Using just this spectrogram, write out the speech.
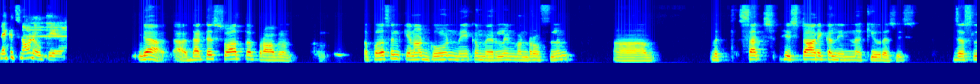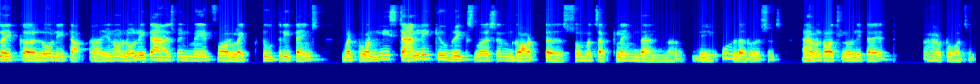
like it's not okay. yeah, uh, that is what the problem. A person cannot go and make a Marilyn Monroe film uh, with such historical inaccuracies. Just like uh, Lolita, uh, you know, Lolita has been made for like two, three times, but only Stanley Kubrick's version got uh, so much acclaim than uh, the older versions. I haven't watched Lolita yet. I have to watch it.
